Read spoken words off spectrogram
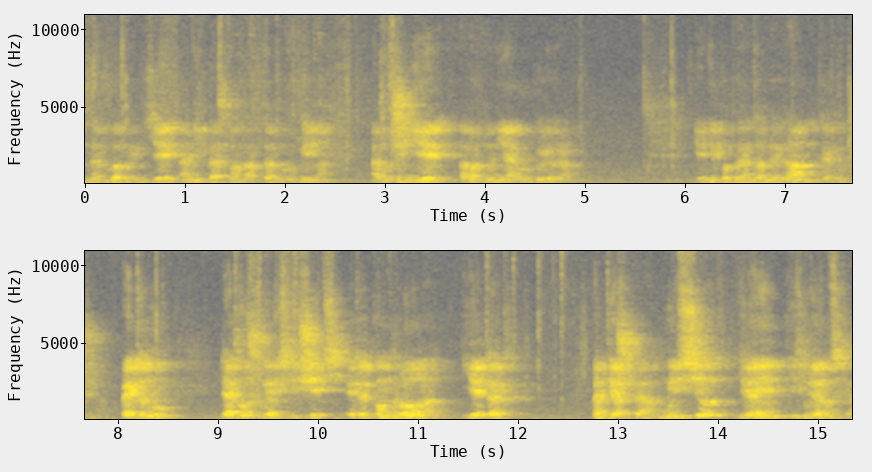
на любом рынке, они по стандартам группы обучение оборудования группы Легран. И они по брендам Легран, как обычно. Поэтому для того, чтобы обеспечить этот контроль и этот поддержка, все делаем из Ульяновска.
